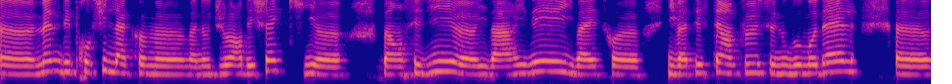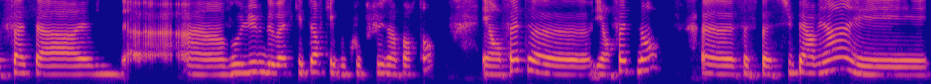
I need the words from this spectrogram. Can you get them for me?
Euh, même des profils là comme euh, bah, notre joueur d'échecs qui, euh, bah, on s'est dit, il va arriver, il va être, il va tester un peu ce nouveau modèle face à, un volume de basketteurs qui est beaucoup plus important. Et en fait, et en fait non, ça se passe super bien et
